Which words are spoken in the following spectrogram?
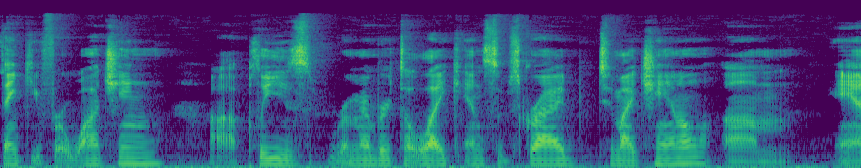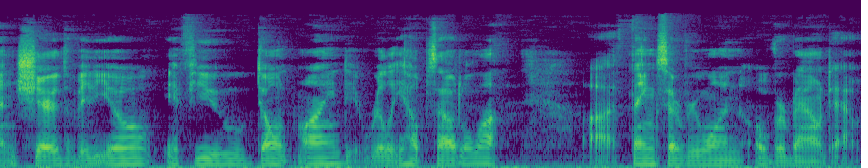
Thank you for watching. Uh, please remember to like and subscribe to my channel um, and share the video if you don't mind. It really helps out a lot. Uh, thanks everyone. Overbound out.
